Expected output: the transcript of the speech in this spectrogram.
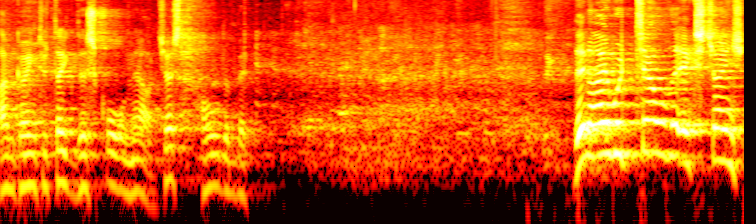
I'm going to take this call now. Just hold a bit. Then I would tell the exchange,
